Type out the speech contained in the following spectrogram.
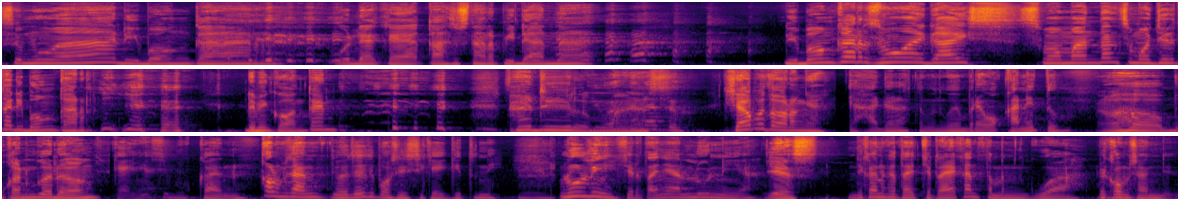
Semua dibongkar Udah kayak kasus narapidana Dibongkar semua guys Semua mantan, semua cerita dibongkar Demi konten Aduh Gimana lemas tuh? Siapa tuh orangnya? Ya adalah temen gue yang berewokan itu. Oh bukan gua dong Kayaknya sih bukan. Kalau misalnya tiba-tiba di posisi kayak gitu nih, lu nih ceritanya lu nih ya. Yes Ini kan katanya ceritanya kan temen gua. Tapi kalau misalnya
